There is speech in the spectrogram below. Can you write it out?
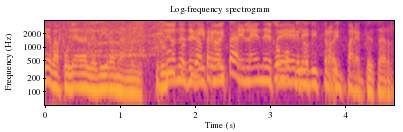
qué vapuleada le dieron a mis Justo Leones de Detroit en la NFL. ¿Cómo que no Detroit para empezar?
